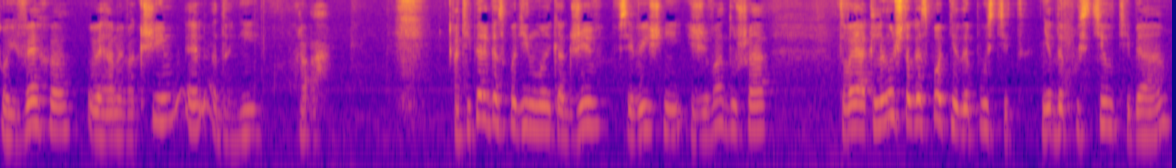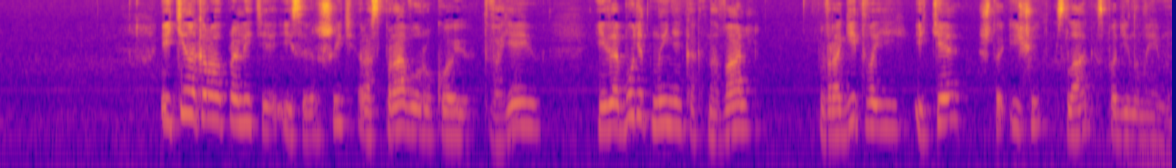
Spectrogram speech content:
Ойвеха, вегамевакшим, эль адони раа. А теперь, господин мой, как жив Всевышний и жива душа твоя, клянусь, что Господь не допустит, не допустил тебя идти на кровопролитие и совершить расправу рукою твоею, и да будет ныне, как Наваль, враги твои и те, что ищут зла господину моему.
